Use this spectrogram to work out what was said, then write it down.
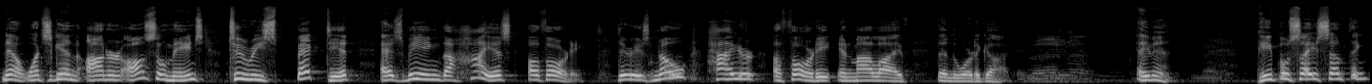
Now, once again, honor also means to respect it as being the highest authority. There is no higher authority in my life than the Word of God. Amen. Amen. People say something,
